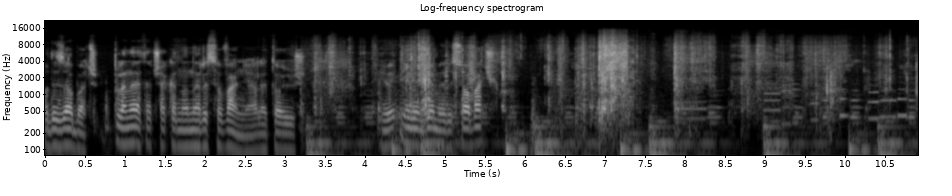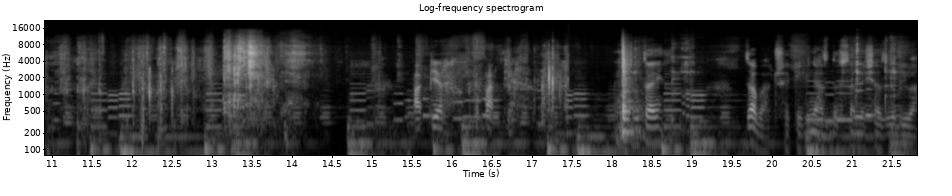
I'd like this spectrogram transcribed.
Młody, zobacz. Planeta czeka na narysowanie, ale to już nie, nie będziemy rysować. Papier, to papier. Tutaj Zobacz, jakie gniazdo Semysia zrobiła.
